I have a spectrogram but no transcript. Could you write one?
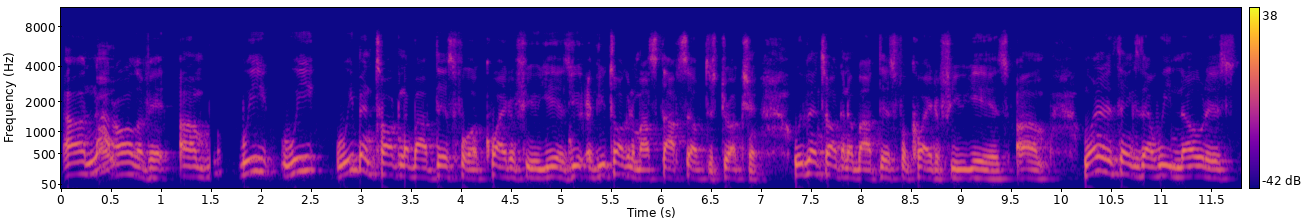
Uh, not all of it. Um, we we we've been talking about this for quite a few years. You, if you're talking about stop self destruction, we've been talking about this for quite a few years. Um, one of the things that we noticed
